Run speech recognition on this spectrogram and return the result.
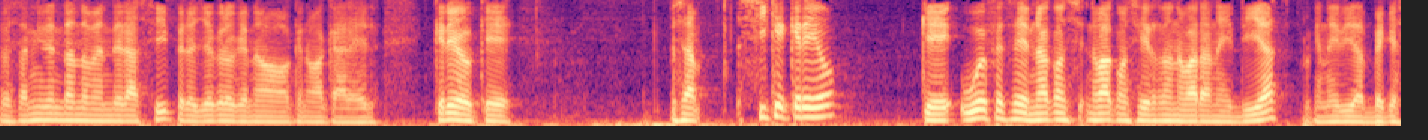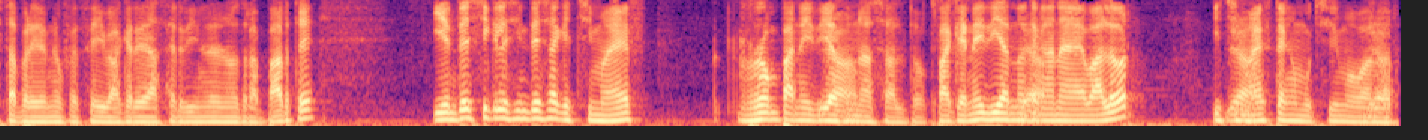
Lo están intentando vender así, pero yo creo que no, que no va a caer él. Creo que... O sea, sí que creo que UFC no, ha no va a conseguir renovar a Nate Díaz, porque Nate Díaz ve que está perdiendo en UFC y va a querer hacer dinero en otra parte. Y entonces sí que les interesa que Chimaev rompa a Nate Díaz Ya. de un asalto, para que Nate Díaz no tenga nada de valor y Ya. Chimaev tenga muchísimo valor.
